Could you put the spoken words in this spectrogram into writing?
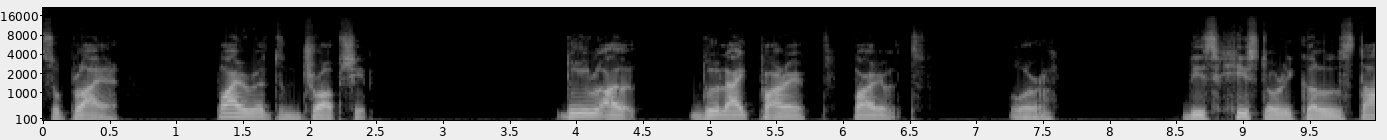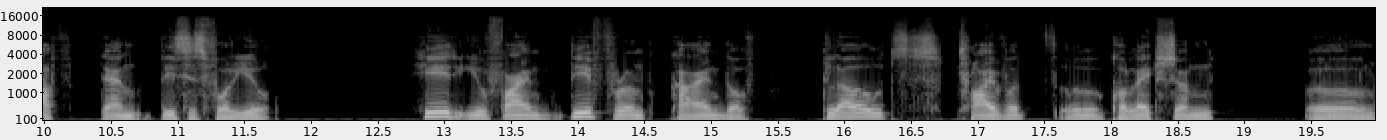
supplier, pirate dropship. Do you like do you like pirate pirate or this historical stuff? Then this is for you. Here you find different kind of clothes, private uh, collection, uh,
